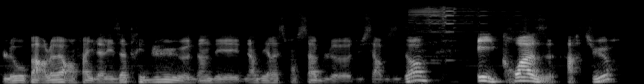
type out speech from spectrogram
le haut-parleur, enfin, il a les attributs d'un des, responsables du service d'ordre, et il croise Arthur,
